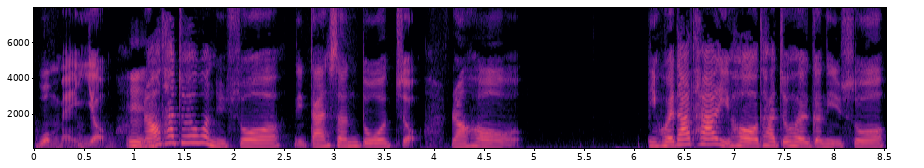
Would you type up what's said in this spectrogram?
我没有，嗯然后他就会问你说你单身多久，然后你回答他以后，他就会跟你说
